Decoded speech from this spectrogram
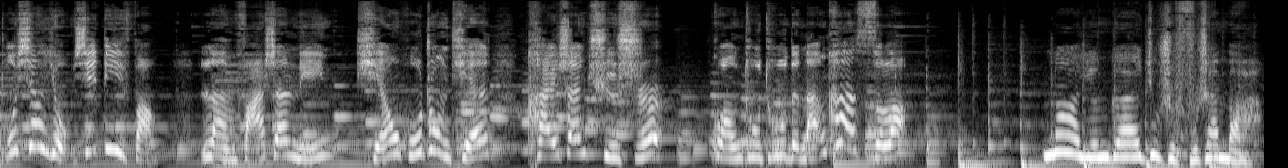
不像有些地方滥伐山林、填湖种田、开山取石，光秃秃的难看死了。那应该就是福山吧？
